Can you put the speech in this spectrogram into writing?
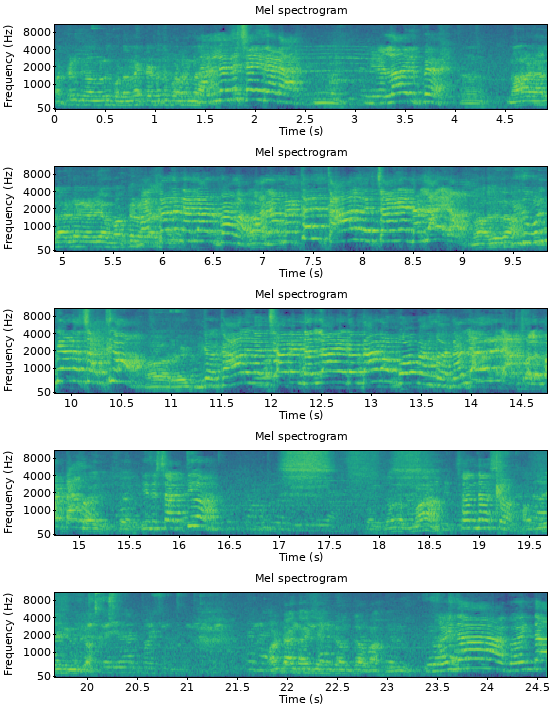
மக்களுக்கு நல்லது பண்ணனா கெட்டது பண்ணனா நல்லது செய்யறடா. நீ நல்லா இருப்ப. நான் நல்லா இருக்கேன் மக்கள் நல்லா மக்கள். நல்லா இருப்பாங்க. வர மக்கள் கால் வச்சாங்க அதுதான். இது உண்மையான சத்தியம். இங்க கால் வச்சாவே நல்லாயிடும் தானே போவாங்க நல்லவரை நான் சொல்ல மாட்டாங்க சரி, சரி. இது சத்தியம் சந்தோஷமா? கோவிந்தா கோவிந்தா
